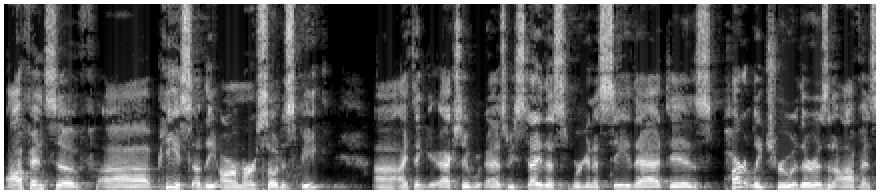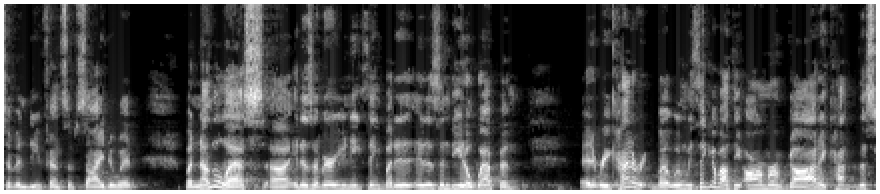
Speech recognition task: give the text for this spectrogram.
offensive uh, piece of the armor, so to speak. Uh, I think actually, as we study this, we're going to see that is partly true. There is an offensive and defensive side to it, but nonetheless, uh, it is a very unique thing. But it, it is indeed a weapon. It kind of, but when we think about the armor of God, it kind of, this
